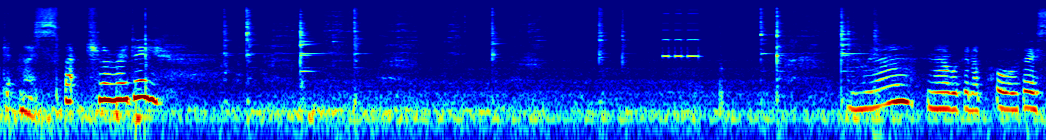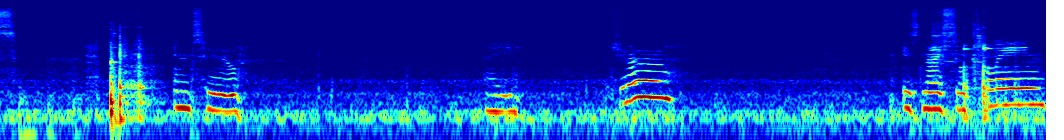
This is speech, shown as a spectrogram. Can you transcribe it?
Get my spatula ready. now we're going to pour this into a jar. Is nice and clean.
